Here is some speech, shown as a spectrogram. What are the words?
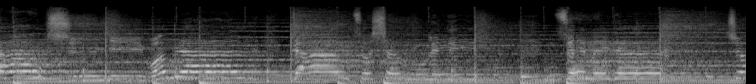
时已惘然，当作生命里最美的转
